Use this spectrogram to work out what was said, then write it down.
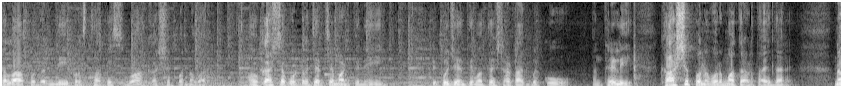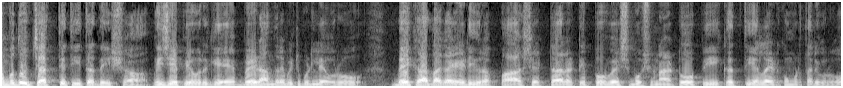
ಕಲಾಪದಲ್ಲಿ ಪ್ರಸ್ತಾಪಿಸುವ ಕಾಶಪ್ಪನವರ್. ಅವಕಾಶ ಕೊಟ್ಟರೆ ಚರ್ಚೆ ಮಾಡ್ತೀನಿ. ಟಿಪ್ಪು ಜಯಂತಿ ಮತ್ತೆ ಸ್ಟಾರ್ಟ್ ಆಗಬೇಕು ಅಂಥೇಳಿ ಕಾಶ್ಯಪ್ಪನವರು ಮಾತಾಡ್ತಾ ಇದ್ದಾರೆ. ನಮ್ಮದು ಜಾತ್ಯತೀತ ದೇಶ. ಬಿ ಜೆ ಪಿಯವರಿಗೆ ಬೇಡ ಅಂದರೆ ಬಿಟ್ಟುಬಿಡಲಿ ಅವರು. ಬೇಕಾದಾಗ ಯಡಿಯೂರಪ್ಪ, ಶೆಟ್ಟರ್, ಟಿಪ್ಪು, ವೇಷಭೂಷಣ, ಟೋಪಿ, ಕತ್ತಿ ಎಲ್ಲ ಇಟ್ಕೊಂಡ್ಬಿಡ್ತಾರೆ ಇವರು.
